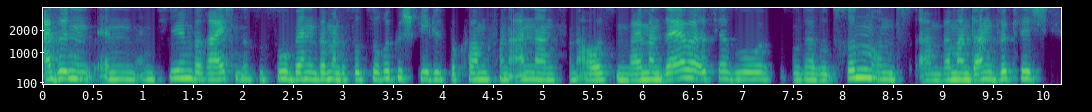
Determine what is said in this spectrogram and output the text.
also in, in, in vielen Bereichen ist es so, wenn, wenn man das so zurückgespiegelt bekommt von anderen, von außen, weil man selber ist ja so, so da so drin und ähm, wenn man dann wirklich,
